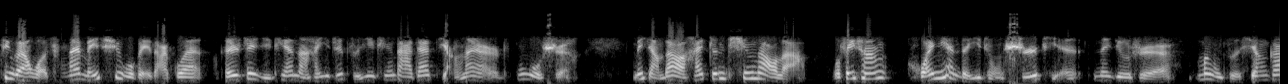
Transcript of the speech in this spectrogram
尽管我从来没去过北大关，可是这几天呢，还一直仔细听大家讲那儿的故事，没想到还真听到了我非常怀念的一种食品，那就是孟子香干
